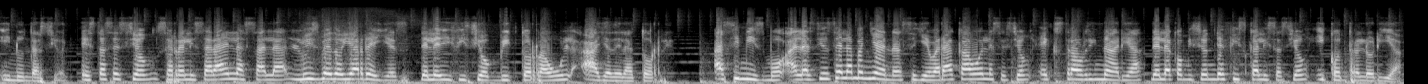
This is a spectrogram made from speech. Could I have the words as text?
Inundaciones. Esta sesión se realizará en la sala Luis Bedoya Reyes del edificio Víctor Raúl Aya de la Torre. Asimismo, a las 10 de la mañana se llevará a cabo la sesión extraordinaria de la Comisión de Fiscalización y Contraloría,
